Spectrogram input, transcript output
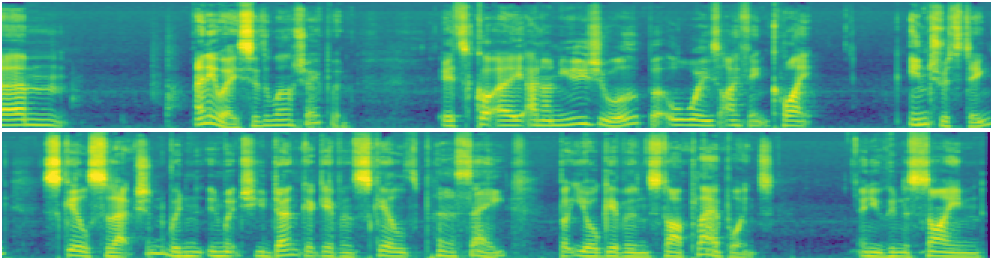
Um, anyway, so the Welsh Open. It's got a, an unusual, but always, I think, quite interesting skill selection in, in which you don't get given skills per se, but you're given star player points. And you can assign,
